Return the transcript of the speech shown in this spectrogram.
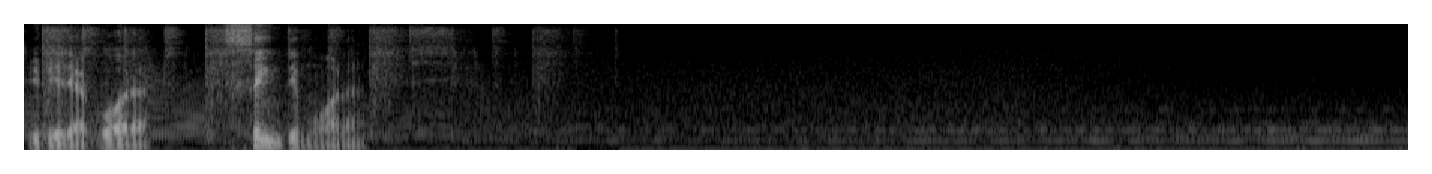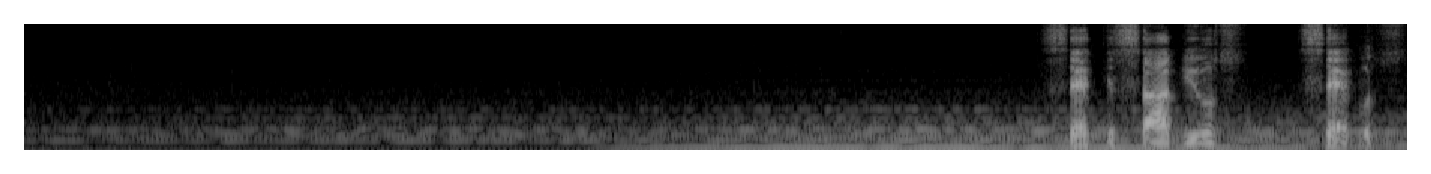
Viver é agora, sem demora. Sete sábios cegos.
